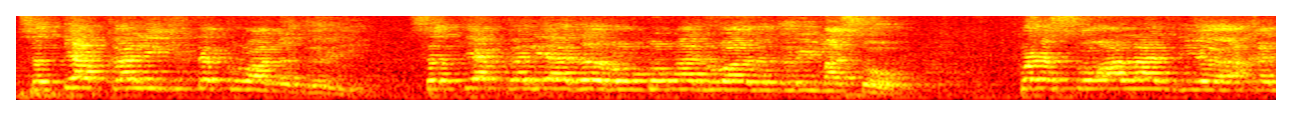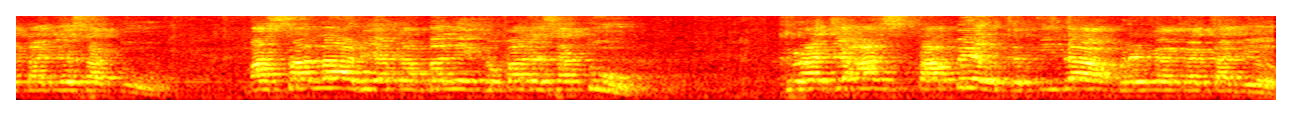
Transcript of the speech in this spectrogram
Setiap kali kita keluar negeri Setiap kali ada rombongan luar negeri masuk Persoalan dia akan tanya satu. Masalah dia akan balik kepada satu. Kerajaan stabil ke tidak mereka akan tanya.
